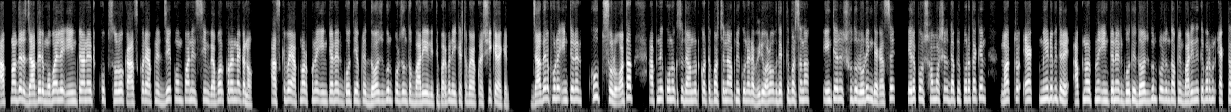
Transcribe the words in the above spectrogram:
আপনাদের যাদের মোবাইলে ইন্টারনেট খুব স্লো কাজ করে, আপনি যে কোম্পানির সিম ব্যবহার করেন না কেন, আজকে ভাই আপনার ফোনে ইন্টারনেট গতি আপনি ১০ গুণ পর্যন্ত বাড়িয়ে নিতে পারবেন। এই কাজটা ভাই আপনার শিখে রাখেন। যাদের ফলে ইন্টারনেট খুব স্লো অর্থাৎ আপনি কোনো কিছু ডাউনলোড করতে পারছেন না, আপনি কোনো একটা ভিডিও ভালোভাবে দেখতে পারছেন না, ইন্টারনেট শুধু লোডিং দেখাচ্ছে, এরকম সমস্যা যদি আপনি পড়ে থাকেন, মাত্র এক মিনিটের ভিতরে আপনার ফোনে ইন্টারনেট গতি ১০ গুণ পর্যন্ত আপনি বাড়িয়ে নিতে পারবেন। একটা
